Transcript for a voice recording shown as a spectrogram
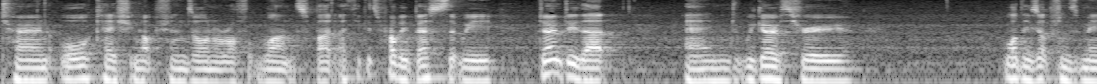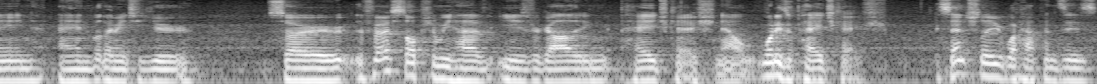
turn all caching options on or off at once, but I think it's probably best that we don't do that and we go through what these options mean and what they mean to you. So the first option we have is regarding page cache. Now, what is a page cache? Essentially what happens is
